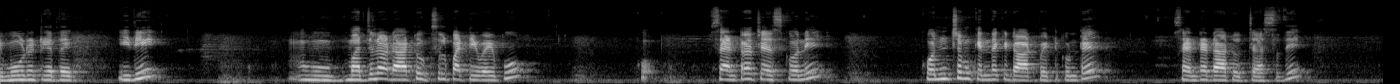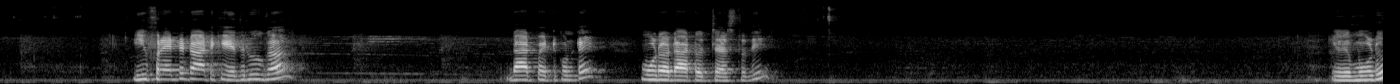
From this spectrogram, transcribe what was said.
ఈ మూడింటి ఇది మధ్యలో డాట్ ఉక్సులు పట్టే వైపు సెంటర్ చేసుకొని కొంచెం కిందకి డాట్ పెట్టుకుంటే సెంటర్ డాట్ వచ్చేస్తుంది ఈ ఫ్రంట్ డాట్కి ఎదురుగా డాట్ పెట్టుకుంటే మూడో డాట్ వచ్చేస్తుంది ఇవి మూడు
